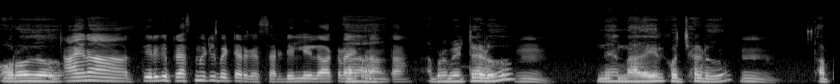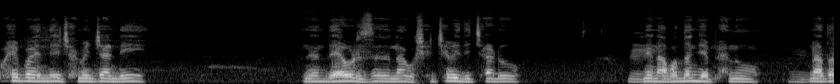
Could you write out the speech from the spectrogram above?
ఓ రోజు ఆయన తిరిగి ప్రెస్ మీట్లు పెట్టారు కదా సార్ ఢిల్లీలో అక్కడ ఇక్కడ అంతా. అప్పుడు పెట్టాడు. నేను నా దగ్గరికి వచ్చాడు. ఉమ్, తప్పు అయిపోయింది క్షమించండి. నేను దేవుడు నాకు శిక్ష విధించాడు. నేను అబద్ధం చెప్పాను. నాతో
